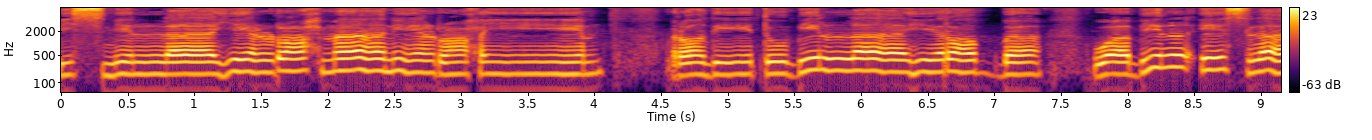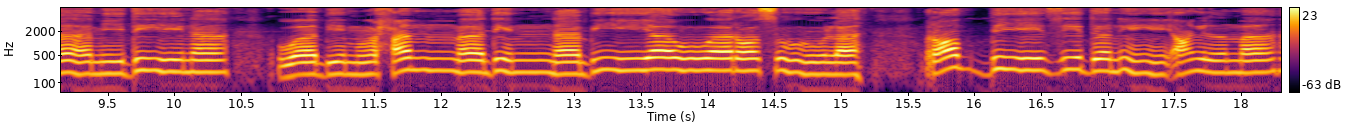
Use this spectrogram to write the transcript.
Bismillahirrahmanirrahim. Raditu billahi rabba wa bil islami dina nabiyya wa rasulah Rabbi zidni ilma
